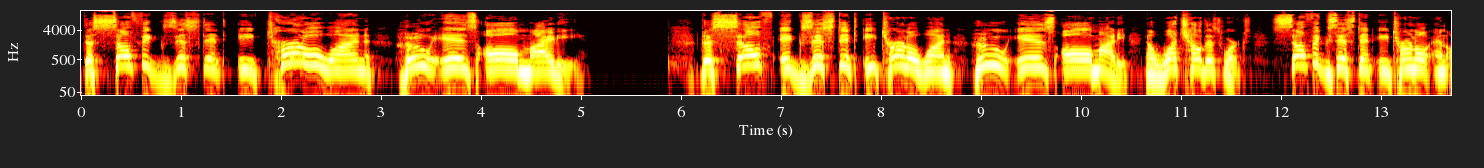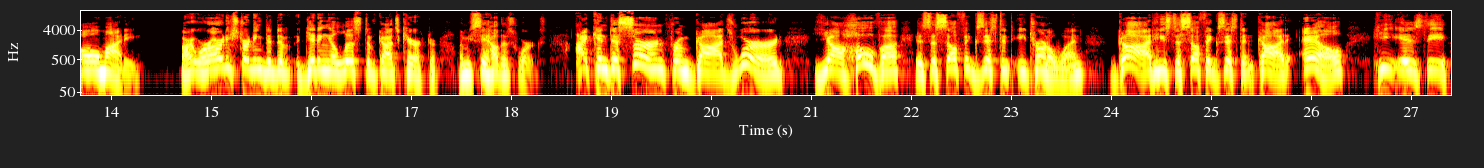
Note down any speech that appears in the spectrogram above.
the self-existent eternal one who is almighty. The self-existent eternal one who is almighty. Now watch how this works. Self-existent, eternal, and almighty. All right, we're already starting to de- getting a list of God's character. Let me see how this works. I can discern from God's word, Jehovah is the self-existent eternal one. God, he's the self-existent God. El, he is the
